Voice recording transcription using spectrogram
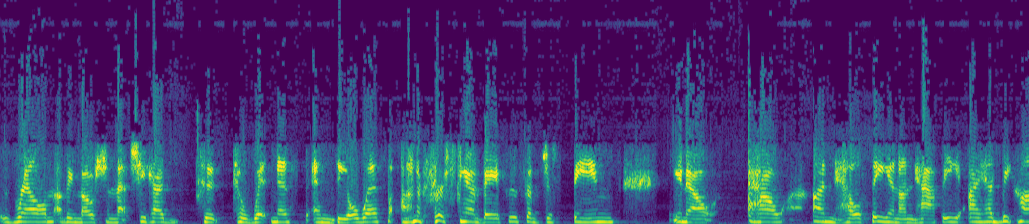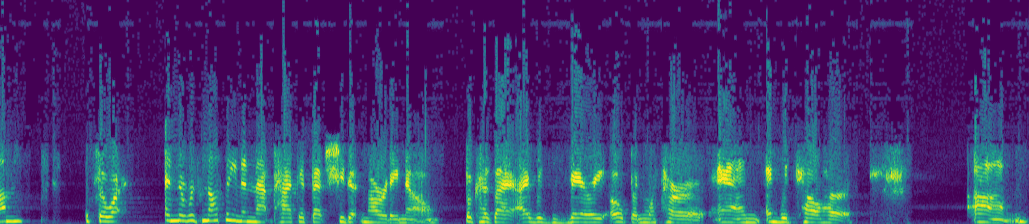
realm of emotion that she had to, to witness and deal with on a first hand basis of just seeing, you know, how unhealthy and unhappy I had become. So, I, and there was nothing in that packet that she didn't already know because I, I was very open with her and, and would tell her. Um,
